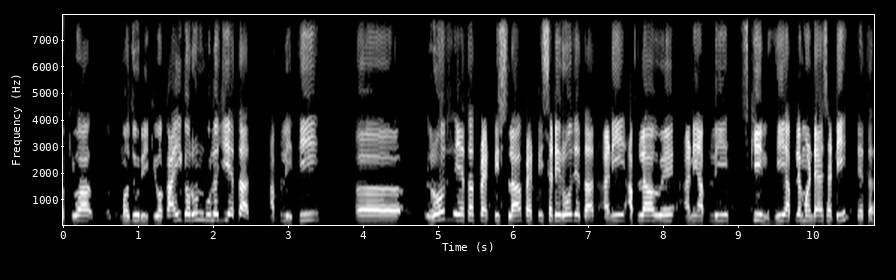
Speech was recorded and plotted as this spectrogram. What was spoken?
किंवा मजुरी किंवा काही करून मुलं जी येतात आपली ती रोज येतात प्रॅक्टिसला प्रॅक्टिससाठी रोज येतात आणि आपला वेळ आणि आपली स्किल ही आपल्या मंडळासाठी देतात.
